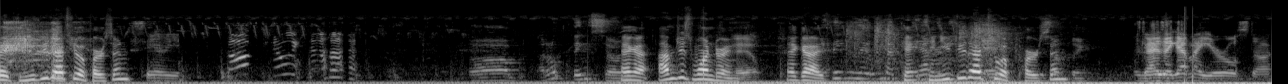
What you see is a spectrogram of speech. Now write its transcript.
Wait, can you do that to a person? Sally, Stop doing that. Um, I don't think so. Hang on, I'm just wondering. Hey, Hey guys, think we have, we have can can you do that to a person? guys, I got my Euro stock.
